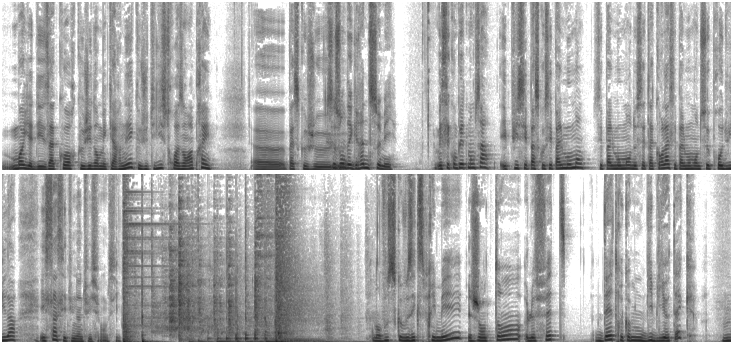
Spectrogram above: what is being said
moi, il y a des accords que j'ai dans mes carnets que j'utilise trois ans après. Euh, parce que je. Ce sont des graines semées. Mais c'est complètement ça. Et puis c'est parce que c'est pas le moment. C'est pas le moment de cet accord-là, c'est pas le moment de ce produit-là. Et ça, c'est une intuition aussi. Dans vous, ce que vous exprimez, j'entends le fait d'être comme une bibliothèque. Mmh,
